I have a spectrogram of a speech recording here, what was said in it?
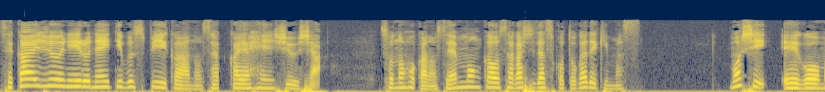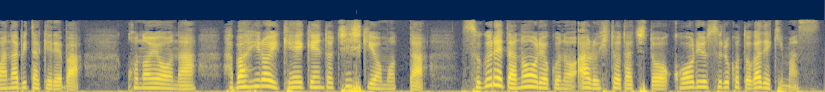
世界中にいるネイティブスピーカーの作家や編集者、その他の専門家を探し出すことができます。もし英語を学びたければ、このような幅広い経験と知識を持った優れた能力のある人たちと交流することができます。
